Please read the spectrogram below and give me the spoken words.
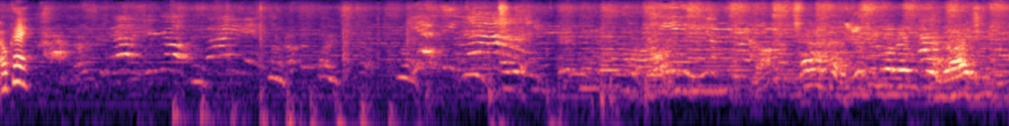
Okay. This is what everything, right?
